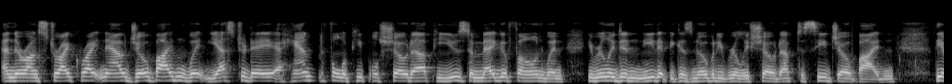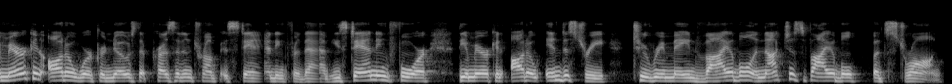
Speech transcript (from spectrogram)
And they're on strike right now. Joe Biden went yesterday. A handful of people showed up. He used a megaphone when he really didn't need it because nobody really showed up to see Joe Biden. The American auto worker knows that President Trump is standing for them. He's standing for the American auto industry to remain viable and not just viable, but strong.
